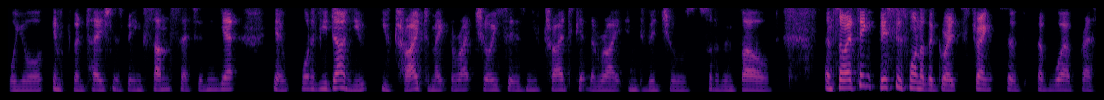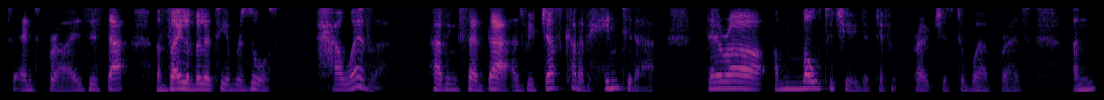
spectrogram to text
or your implementation is being sunsetted and yet you know what have you done? You you've tried to make the right choices and you've tried to get the right individuals sort of involved. And so i think this is one of the great strengths of, of wordpress enterprise is that availability of resource. However having said that as we've just kind of hinted at there are a multitude of different approaches to WordPress. And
